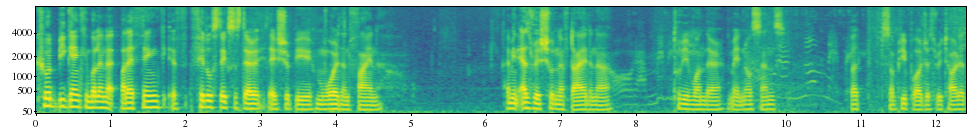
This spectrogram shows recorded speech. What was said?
could be ganking bot lane, but I think if Fiddlesticks is there, they should be more than fine. I mean, Ezreal shouldn't have died in a 2v1 there. Made no sense. But some people are just retarded.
